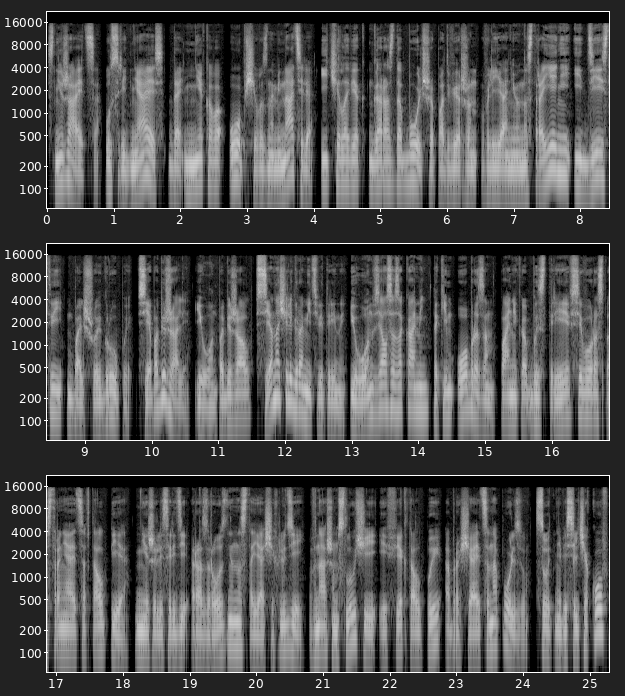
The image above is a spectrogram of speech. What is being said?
снижается, усредняясь до некого общего знаменателя, и человек гораздо больше подвержен влиянию настроений и действий большой группы. Все побежали, и он побежал. Все начали громить витрины, и он взялся за камень. Таким образом, паника быстрее всего распространяется в толпе, нежели среди среди разрозненно стоящих людей. В нашем случае эффект толпы обращается на пользу. Сотня весельчаков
